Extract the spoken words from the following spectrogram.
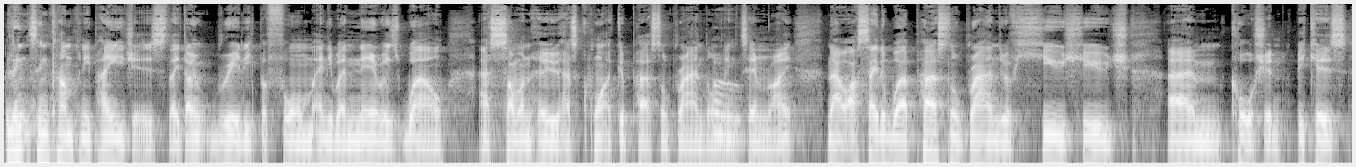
LinkedIn company pages, they don't really perform anywhere near as well as someone who has quite a good personal brand on LinkedIn, right? Now, I say the word personal brand with huge, huge um, caution because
